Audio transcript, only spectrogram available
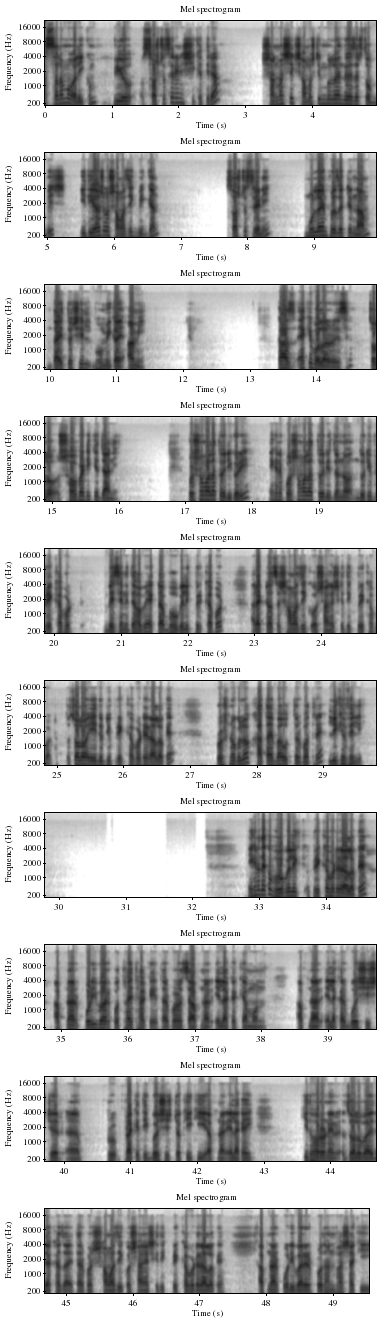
আসসালামু আলাইকুম। প্রিয় ষষ্ঠ শ্রেণির শিক্ষার্থীরা, ষান্মাসিক সামষ্টিক মূল্যায়ন দুই হাজার চব্বিশ, ইতিহাস ও সামাজিক বিজ্ঞান ষষ্ঠ শ্রেণি মূল্যায়ন প্রজেক্টের নাম দায়িত্বশীল ভূমিকায় আমি। কাজ একে বলা রয়েছে। চলো সহপাঠীকে জানি। প্রশ্নমালা তৈরি করি। এখানে প্রশ্নমালা তৈরির জন্য দুটি প্রেক্ষাপট বেছে নিতে হবে। একটা ভৌগোলিক প্রেক্ষাপট আর একটা হচ্ছে সামাজিক ও সাংস্কৃতিক প্রেক্ষাপট। তো চলো এই দুটি প্রেক্ষাপটের আলোকে প্রশ্নগুলো খাতায় বা উত্তরপত্রে লিখে ফেলি। এখানে দেখো ভৌগোলিক প্রেক্ষাপটের আলোকে আপনার পরিবার কোথায় থাকে, তারপর হচ্ছে আপনার এলাকা কেমন, আপনার এলাকার বৈশিষ্ট্যের প্রাকৃতিক বৈশিষ্ট্য কি কি, আপনার এলাকায় কি ধরনের জলবায়ু দেখা যায়, তারপর সামাজিক ও সাংস্কৃতিক প্রেক্ষাপটের আলোকে আপনার পরিবারের প্রধান ভাষা কি,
